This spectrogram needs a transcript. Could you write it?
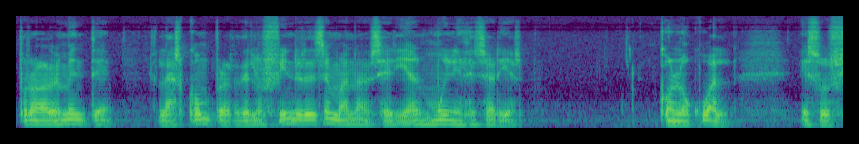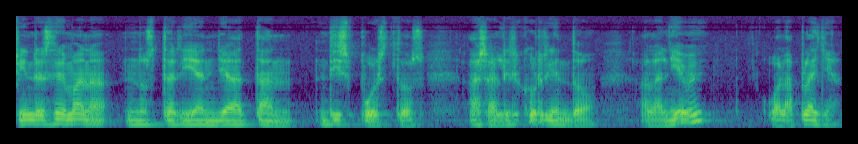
probablemente las compras de los fines de semana serían muy necesarias. Con lo cual, esos fines de semana no estarían ya tan dispuestos a salir corriendo a la nieve o a la playa,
